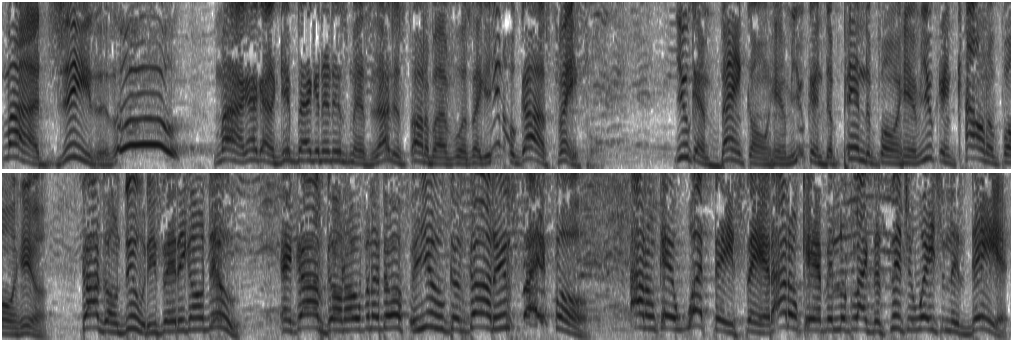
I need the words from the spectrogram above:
My Jesus. Oh, my, I got to get back into this message. I just thought about it for a second. You know, God's faithful. You can bank on him. You can depend upon him. You can count upon him. God gonna do what he said he gonna do. And God's gonna open the door for you because God is faithful. I don't care what they said. I don't care if it looked like the situation is dead.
